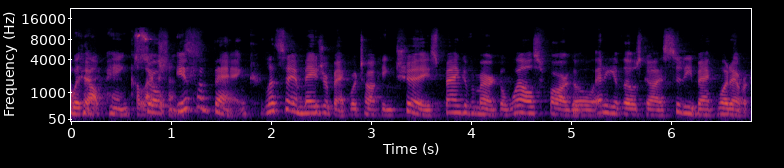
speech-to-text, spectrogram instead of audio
without paying collections. So if a bank, let's say a major bank, we're talking Chase, Bank of America, Wells Fargo, any of those guys, Citibank, whatever,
